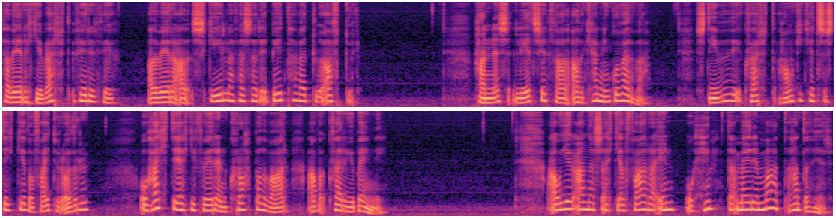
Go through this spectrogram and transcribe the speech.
Það er ekki verðt fyrir þig að vera að skila þessari bitavellu aftur. Hannes let sér það að kenningu verða, stífiði hvert hangikettsstykkið og fætur öðru og hætti ekki fyrir en kroppað var af hverju beini. Á ég annars ekki að fara inn og heimta meiri mat handa þér?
